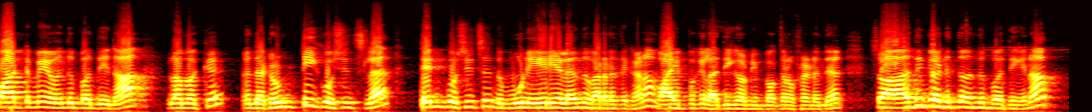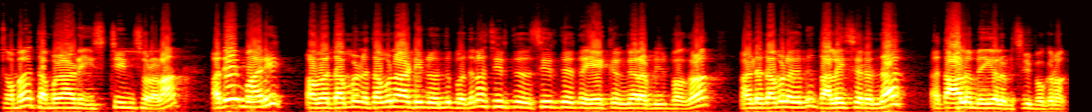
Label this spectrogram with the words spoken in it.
பாட்டுமே வந்து பார்த்தீங்கன்னா நமக்கு இந்த டுவெண்ட்டி கொஸ்டின்ஸ்ல டென் கொஸ்டின்ஸ் இந்த மூணு ஏரியால இருந்து வர்றதுக்கான வாய்ப்புகள் அதிகம் அப்படின்னு பார்க்குறோம் ஃப்ரெண்ட் ஸோ அதுக்கு அடுத்து வந்து பார்த்தீங்கன்னா நம்ம தமிழ்நாடு ஹிஸ்டின்னு சொல்லலாம். அதே மாதிரி நம்ம தமிழ் தமிழ்நாட்டின் வந்து பார்த்தீங்கன்னா சீர்திருத்த சீர்திருத்த இயக்கங்கள் அப்படின்னு பார்க்குறோம். அண்ட் தமிழகத்தின் தலை சிறந்த தாளுமைகள் அப்படின்னு சொல்லி பார்க்குறோம்.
